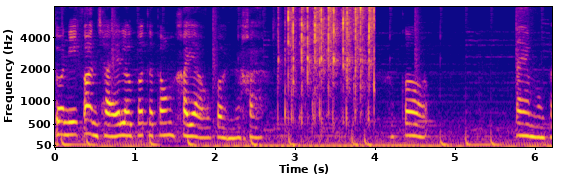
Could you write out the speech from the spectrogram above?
ตัวนี้ก่อนใช้เราก็จะต้องเขย่าก่อนนะคะ แล้วก็แต้มลงไป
